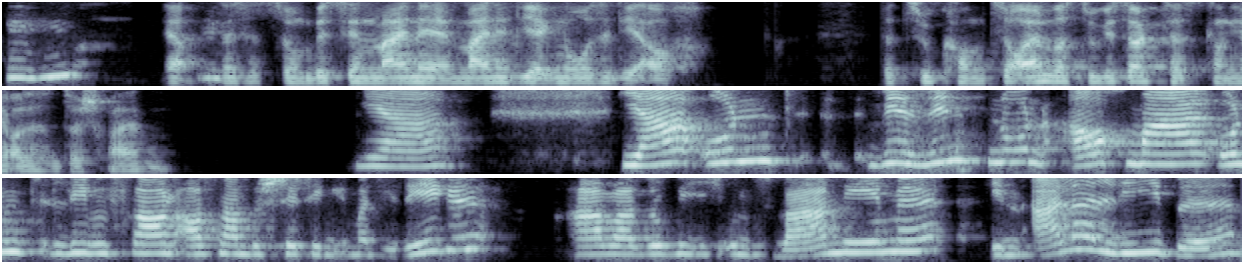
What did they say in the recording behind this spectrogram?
Mhm. Ja, das ist so ein bisschen meine, meine Diagnose, die auch dazu kommt. Zu allem, was du gesagt hast, kann ich alles unterschreiben. Ja, ja, und wir sind nun auch mal, und liebe Frauen, Ausnahmen bestätigen immer die Regel, aber so wie ich uns wahrnehme, in aller Liebe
